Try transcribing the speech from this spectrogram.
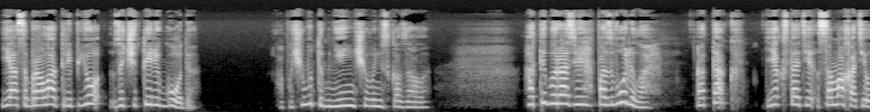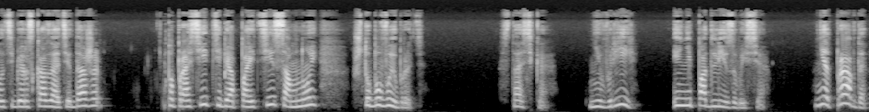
Я собрала тряпье за четыре года. А почему ты мне ничего не сказала? А ты бы разве позволила? А так, я, кстати, сама хотела тебе рассказать и даже попросить тебя пойти со мной, чтобы выбрать. Стаська, не ври и не подлизывайся. Нет, правда,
